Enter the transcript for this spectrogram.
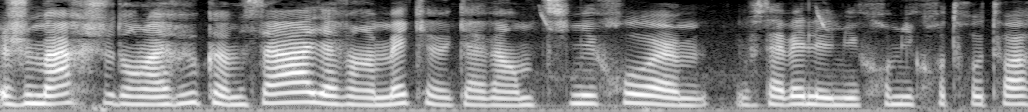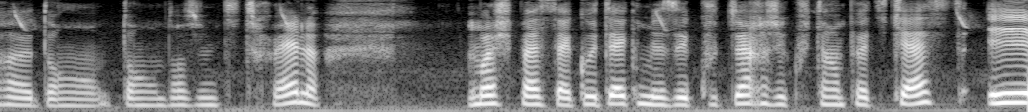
je marche dans la rue comme ça, il y avait un mec euh, qui avait un petit micro, euh, vous savez, les micro-micro-trottoirs euh, dans, dans, une petite ruelle. Moi, je passe à côté avec mes écouteurs, j'écoute un podcast et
